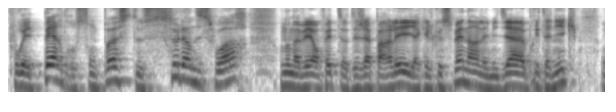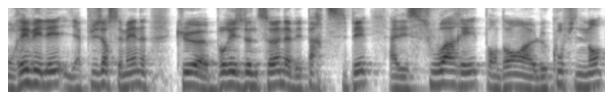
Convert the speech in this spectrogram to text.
pourrait perdre son poste ce lundi soir. On en avait en fait déjà parlé il y a quelques semaines. Hein. Les médias britanniques ont révélé il y a plusieurs semaines que Boris Johnson avait participé à des soirées pendant le confinement,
